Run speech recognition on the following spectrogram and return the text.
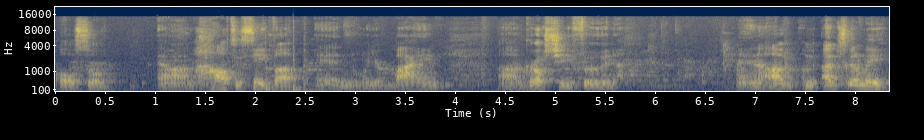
Also, um, how to save up and when you're buying uh, grocery food. And um, I'm, I'm just gonna be,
